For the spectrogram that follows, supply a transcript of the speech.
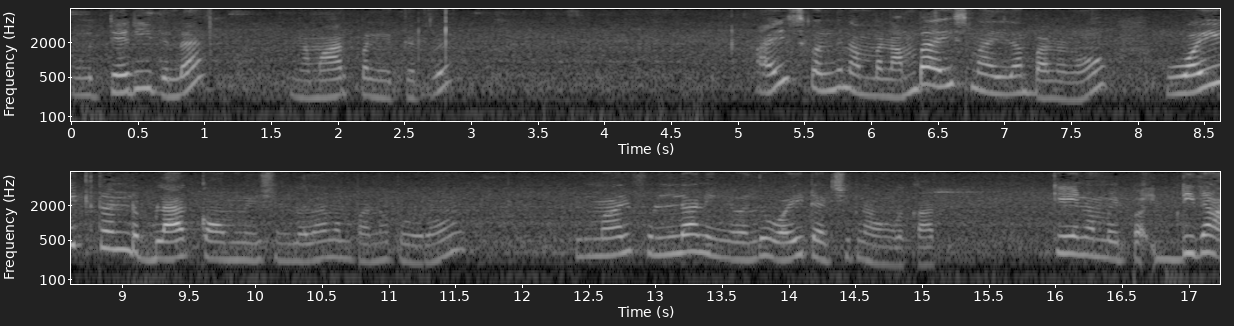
உங்களுக்கு தெரியுதுல்ல நான் மார்க் பண்ணியிருக்கிறது. ஐஸ்க்கு வந்து நம்ம நம்ம ஐஸ் மாதிரி தான் பண்ணணும். ஒயிட் அண்ட் பிளாக் காம்பினேஷனில் தான் நம்ம பண்ண போகிறோம் இது மாதிரி ஃபுல்லாக நீங்கள் வந்து ஒயிட் அடிச்சுட்டு நான் உங்களுக்கு காட்டுறேன் ஓகே நம்ம இப்போ இப்படி தான்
